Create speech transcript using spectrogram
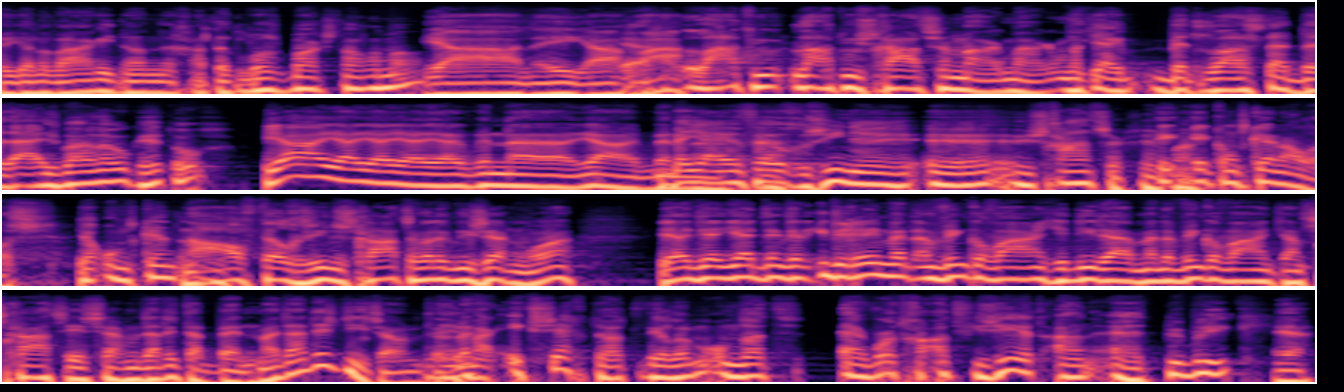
januari dan gaat het losbarsten allemaal. Ja, nee, ja. Ja, maar, laat, u, laat u schaatsen maar, maar. Want jij bent de laatste tijd bij de ijsbaan ook, hè, toch? ja, ja, ja, ja, ja. Ik ben, eh, ja, ik ben, Ben jij eh, een veelgeziene eh schaatser, zeg ik, maar? ik ontken alles. ja, ontkent alles. Nou, veel geziene schaatsen wil ik niet zeggen hoor. Ja, jij, jij denkt dat iedereen met een winkelwagentje die daar met een winkelwagentje aan het schaatsen is, zeg maar, dat ik dat ben. Maar dat is niet zo Nee, natuurlijk. maar ik zeg dat, Willem, omdat er wordt geadviseerd aan het publiek... Ja.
